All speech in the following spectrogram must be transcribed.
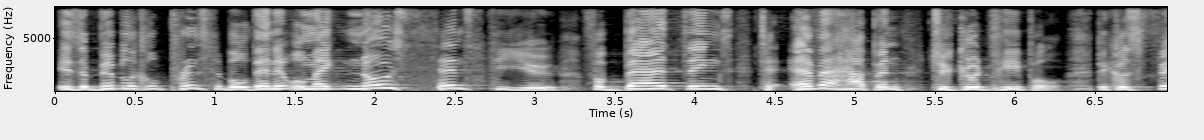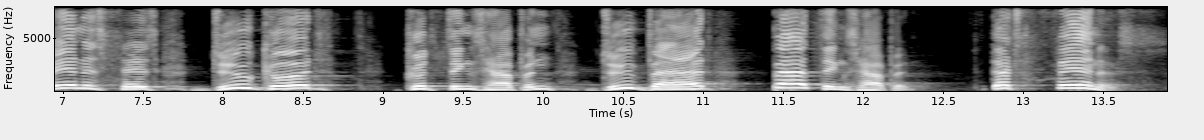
is a biblical principle, then it will make no sense to you for bad things to ever happen to good people. Because fairness says, do good, good things happen, do bad, bad things happen. That's fairness.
